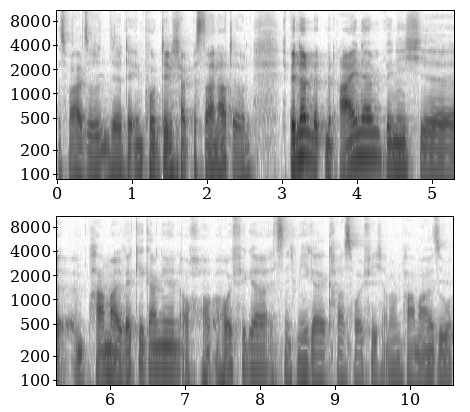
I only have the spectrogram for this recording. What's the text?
das war halt so der, der Input, den ich halt bis dahin hatte. Und ich bin dann mit, mit einem, bin ich äh, ein paar Mal weggegangen, auch häufiger, jetzt nicht mega krass häufig, aber ein paar Mal so.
